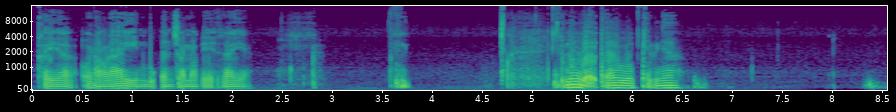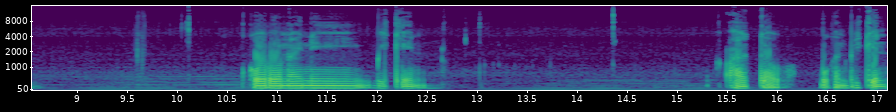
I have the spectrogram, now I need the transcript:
kayak orang lain bukan sama kayak saya cuma nggak tahu akhirnya corona ini bikin atau bukan bikin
